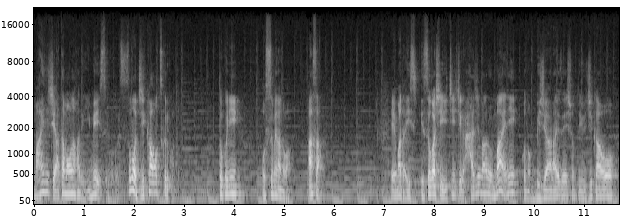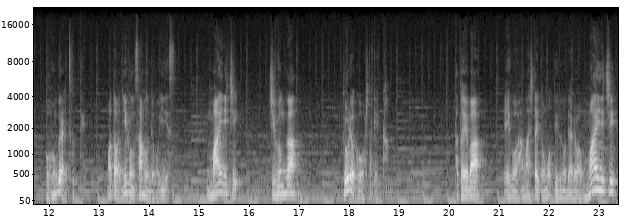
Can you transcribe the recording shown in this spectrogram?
毎日頭の中でイメージすることです。その時間を作ること。特におすすめなのは朝。えまだ忙しい一日が始まる前にこのビジュアライゼーションという時間を5分ぐらい作ってまたは2分3分でもいいです。毎日自分が努力をした結果。例えば英語を話したいと思っているのであれば毎日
